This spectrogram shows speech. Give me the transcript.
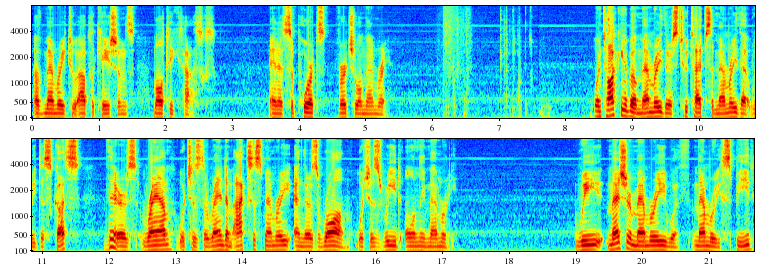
of memory to applications multitasks. And it supports virtual memory. When talking about memory, there's two types of memory that we discuss. There's RAM, which is the random access memory, and there's ROM, which is read-only memory. We measure memory with memory speed,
